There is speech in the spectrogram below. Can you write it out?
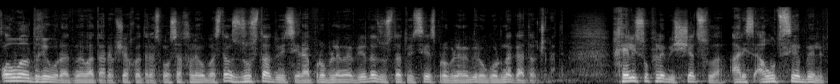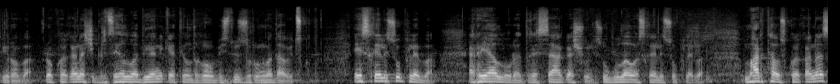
ყოველდღიურად მე ვატარებ შეხვედრას მოსახლეობასთან, ზუსტად ვიცი რა პრობლემებია და ზუსტად ვიცი ეს პრობლემები როგორ უნდა გადავჭრათ. ხელისუფლების შეცვლა არის აუცილებელი პირობა, რომ ქვეყანაში გრძელვადიანი კეთილდღეობისთვის ზრუნვა დავიწყოთ. ეს ხელისუფლება რეალურად დღეს სააკაშვილის უგულავას ხელისუფლება მართავს ქვეყანას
